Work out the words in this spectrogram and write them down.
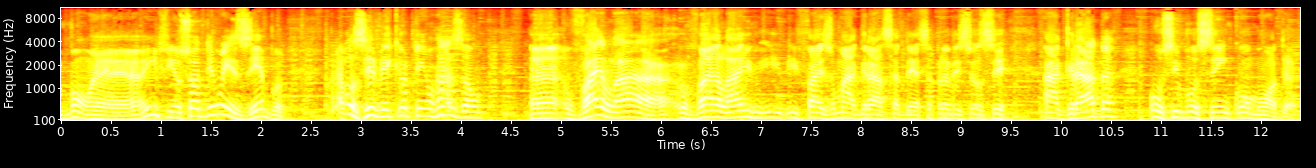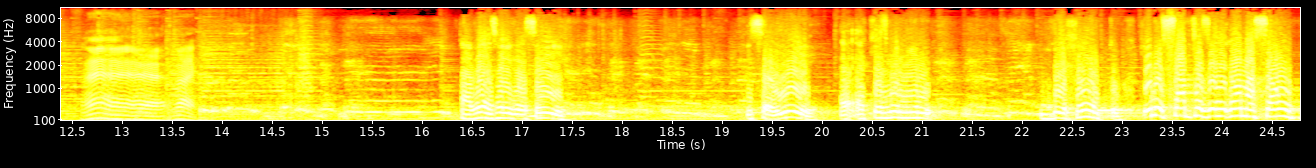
bom, é, enfim, eu só dei um exemplo para você ver que eu tenho razão. Ah, vai lá, vai lá e, e- e faz uma graça dessa para ver se você agrada ou se você incomoda. É, vai. Tá vendo isso aí? Isso aí, isso aí é, é aqueles meninos berrento que não sabe fazer reclamação.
